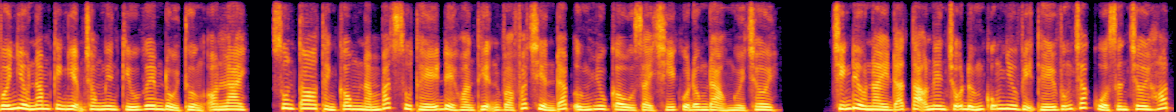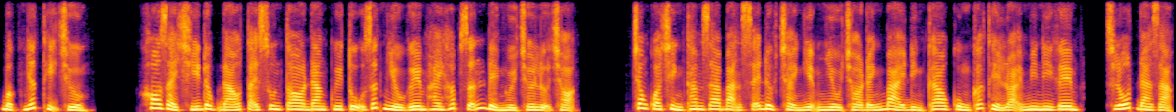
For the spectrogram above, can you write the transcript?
Với nhiều năm kinh nghiệm trong nghiên cứu game đổi thưởng online, Sunto thành công nắm bắt xu thế để hoàn thiện và phát triển đáp ứng nhu cầu giải trí của đông đảo người chơi. Chính điều này đã tạo nên chỗ đứng cũng như vị thế vững chắc của sân chơi hot bậc nhất thị trường. Kho giải trí độc đáo tại Sunto đang quy tụ rất nhiều game hay hấp dẫn để người chơi lựa chọn. Trong quá trình tham gia bạn sẽ được trải nghiệm nhiều trò đánh bài đỉnh cao cùng các thể loại mini game, slot đa dạng.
